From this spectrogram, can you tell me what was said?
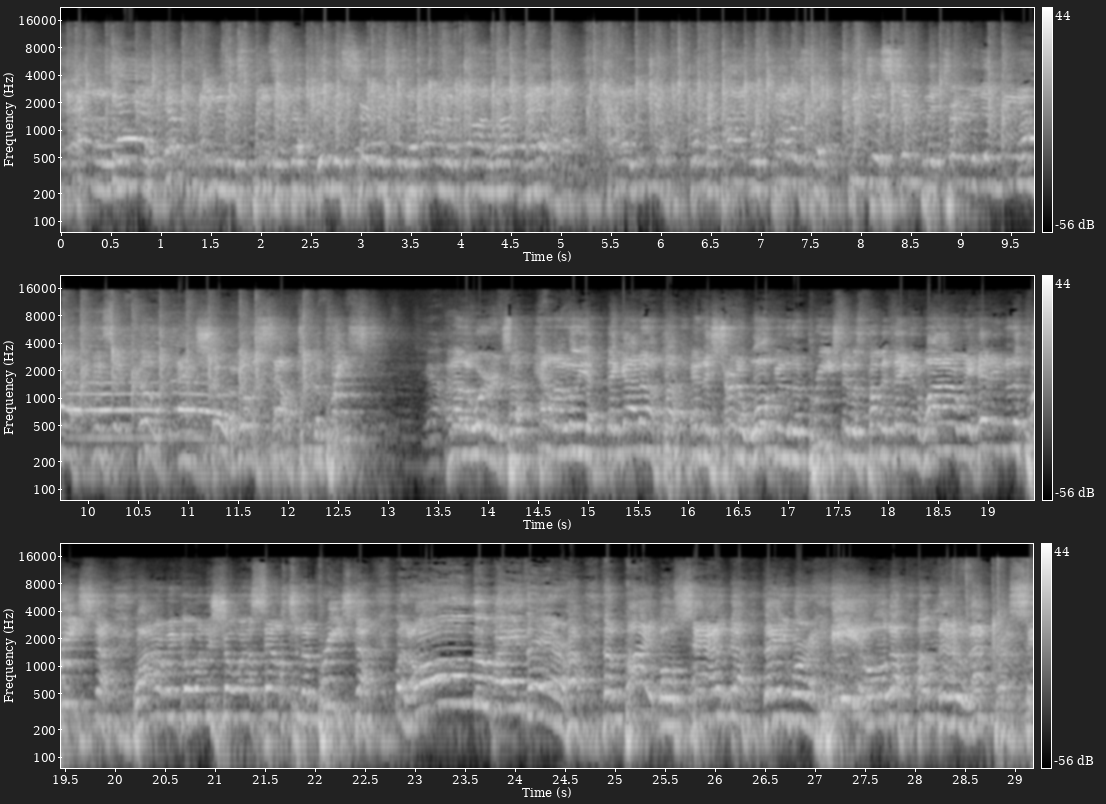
hallelujah. Everything in this presence, in this service is anointed of God right now. Hallelujah. But the Bible tells me he just simply turned to them men and said, Go and show yourself to the priest. In other words, uh, hallelujah, they got up uh, and they started walking to the priest. They was probably thinking, why are we heading to the priest? Uh, why are we going to show ourselves to the priest? Uh, but on the way there, uh, the Bible said they were healed of their leprosy.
